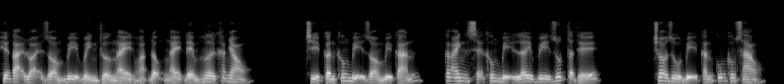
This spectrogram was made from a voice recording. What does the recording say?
Hiện tại loại dòm bì bình thường này hoạt động ngày đêm hơi khác nhau. Chỉ cần không bị dòm bì cắn các anh sẽ không bị lây vi rút tật thế. Cho dù bị cắn cũng không sao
